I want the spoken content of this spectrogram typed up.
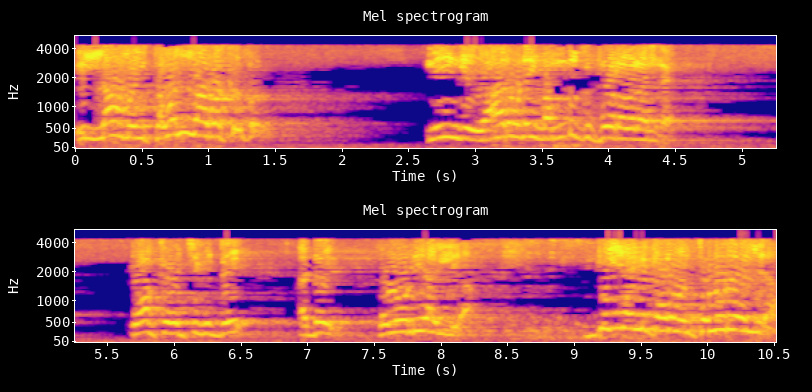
இல்லாமல் தவல்லாவக்கு நீங்க யாருடைய வம்புக்கு போறவர் அல்ல டோக்க வச்சுக்கிட்டு அடே தொழுறியா இல்லையா? தும்மன்னு தருவன் தொண்ணூறியா இல்லையா?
